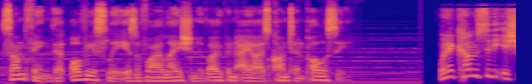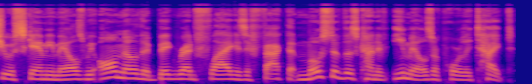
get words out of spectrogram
something that obviously is a violation of OpenAI's content policy. When it comes to the issue of scam emails, we all know that a big red flag is a fact that most of those kind of emails are poorly typed.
